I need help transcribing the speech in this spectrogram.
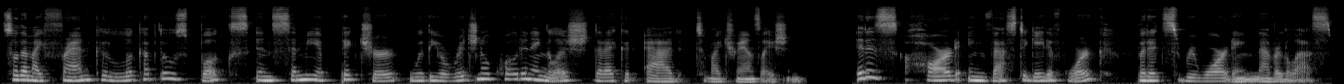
so that my friend could look up those books and send me a picture with the original quote in English that I could add to my translation. It is hard investigative work, but it's rewarding nevertheless.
